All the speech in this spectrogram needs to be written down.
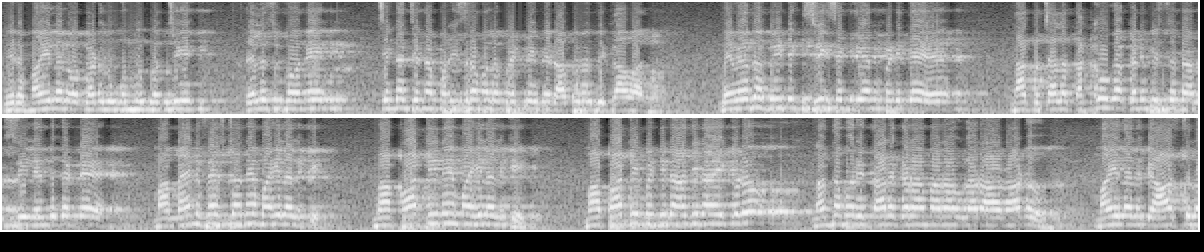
మీరు మహిళలు ఒక అడుగు ముందుకు వచ్చి తెలుసుకొని చిన్న చిన్న పరిశ్రమలు పెట్టి మీరు అభివృద్ధి కావాలి. మేమేదో మీటింగ్ స్త్రీ శక్తి అని పెడితే నాకు చాలా తక్కువగా కనిపిస్తున్నారు స్త్రీలు ఎందుకంటే మా మేనిఫెస్టోనే మహిళలకి మా పార్టీనే మహిళలకి. మా పార్టీ పెట్టిన అధినాయకుడు నందమూరి తారక రామారావు గారు ఆనాడు మహిళలకి ఆస్తుల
